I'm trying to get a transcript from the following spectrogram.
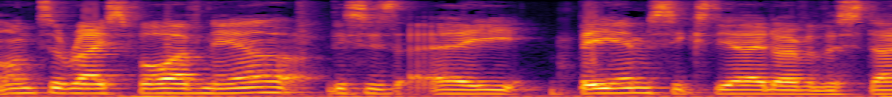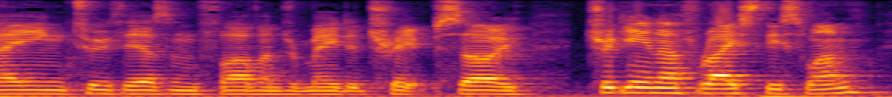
On to race five now. This is a BM68 over the staying 2,500 metre trip. So, tricky enough race this one.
